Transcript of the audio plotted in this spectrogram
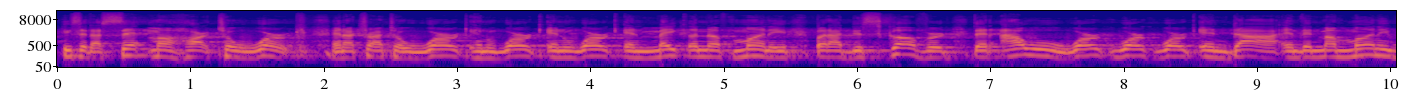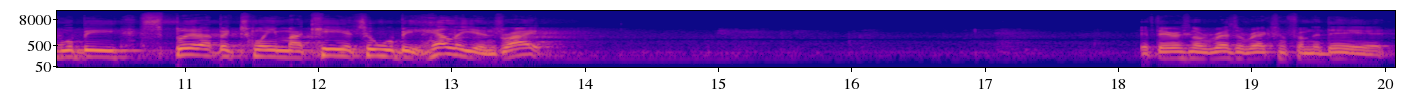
He said, I set my heart to work and I tried to work and work and work and make enough money, but I discovered that I will work, work, work and die, and then my money will be split up between my kids who will be hellions, right? If there is no resurrection from the dead,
